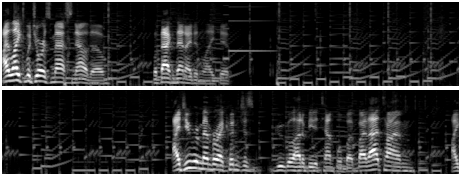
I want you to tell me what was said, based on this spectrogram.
I like Majora's Mask now, though. But back then, I didn't like it. I do remember I couldn't just Google how to beat a temple, but by that time, I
